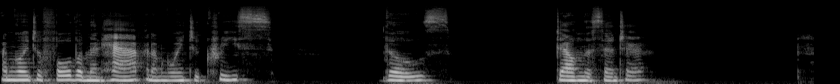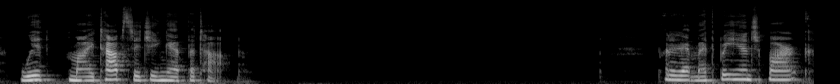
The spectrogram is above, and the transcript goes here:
I'm going to fold them in half and I'm going to crease those down the center with my top stitching at the top. Put it at my three inch mark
